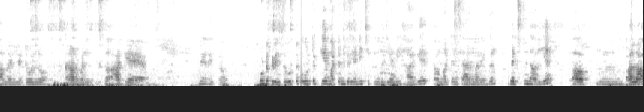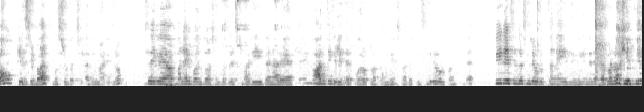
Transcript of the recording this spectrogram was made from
ಆಮೇಲೆ ಡೋಲು ನಾರ್ಮಲ್ ಇತ್ತು ಹಾಗೆ ಏನಿತ್ತು? ಊಟಗಳಿತ್ತು ಊಟ ಊಟಕ್ಕೆ ಮಟನ್ ಬಿರಿಯಾನಿ ಚಿಕನ್ ಬಿರಿಯಾನಿ ಹಾಗೆ ಮಟನ್ ಸಾರು ಮಾಡಿದ್ರು ವೆಜ್ ತಿನ್ನೋರಿಗೆ ಪಲಾವ್ ಕೇಸರಿ ಬಾತ್ ಮೊಸರು ಬಜ್ಜಿ ಅದನ್ನ ಮಾಡಿದರು. ಸೊ ಈಗ ಮನೆಗೆ ಬಂದು ಒಂದು ಸ್ವಲ್ಪ ರೆಸ್ಟ್ ಮಾಡಿ, ಈಗ ನಾಳೆ ಆರತಿಗಳಿದೆ ಫೋರ್ ಓ ಕ್ಲಾಕ್ ಹಂಗೆ ಸೊ ಅದಕ್ಕೆ ಸೀರೆ ಉಡ್ಕೊಂತಿದ್ದೆ. ತ್ರೀ ಡೇಸಿಂದ ಸೀರೆ ಹುಡುಕ್ತಾನೇ ಇದ್ದೀನಿ. ನೆನೆ ತಗೊಂಡೋಗಿದ್ದೆ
